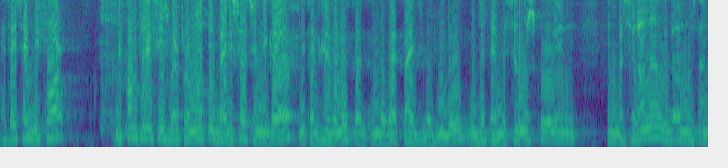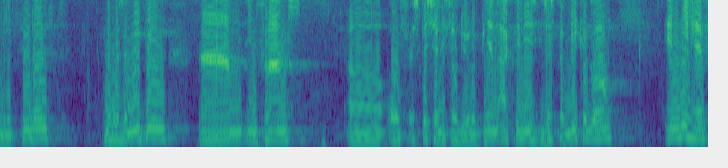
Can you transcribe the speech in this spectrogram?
As I said before, the conferences were promoted by Research and Degrowth. You can have a look at, on the webpage what we do. We just had the summer school in, in Barcelona with almost 100 students. There was a meeting um, in France uh, of especially South European activists just a week ago. And we have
